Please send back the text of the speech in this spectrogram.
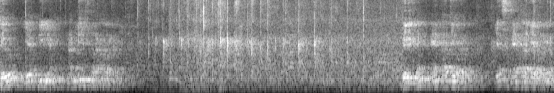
திரு ஏ பி எம் அவர்கள். திரு என் நேதாஜி அவர்கள் எஸ் நேதாஜி அவர்கள்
